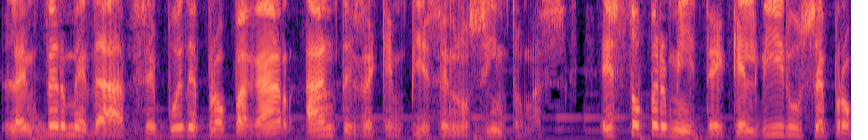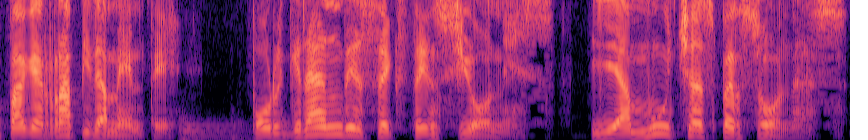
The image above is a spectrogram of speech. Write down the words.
La enfermedad se puede propagar antes de que empiecen los síntomas. Esto permite que el virus se propague rápidamente, por grandes extensiones y a muchas personas.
